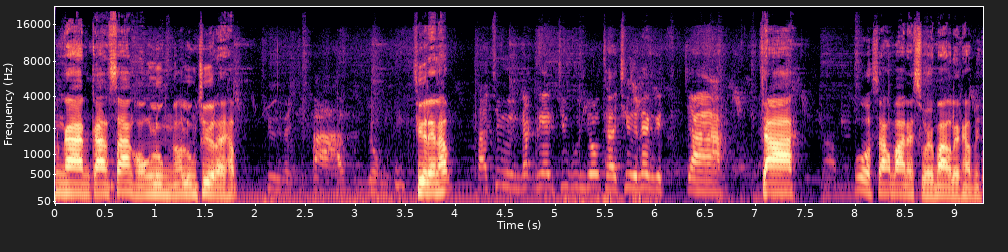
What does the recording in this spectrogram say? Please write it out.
ลงานการสร้างของลุงเนาะลุงชื่ออะไรครับ ชื่ออะไรจาบุญยงชื่ออะไรนะครับถ้าชื่อนักเรียนชื่อบุญยงถ้าชื่อเล่นก็จา จาครับ โอ้สร้างบ้านได้สวยมากเลยนะครับนี่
